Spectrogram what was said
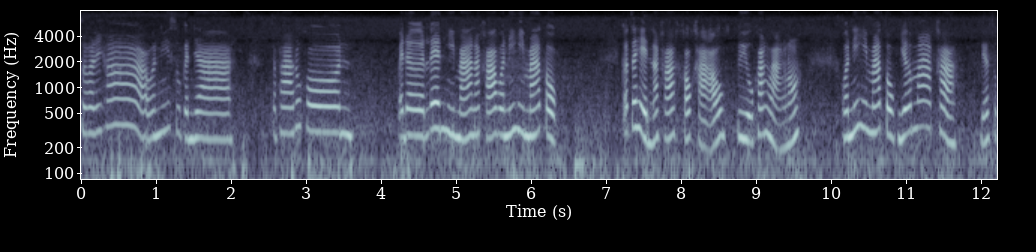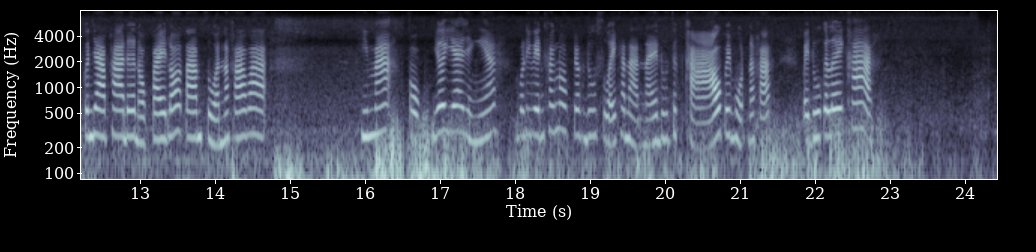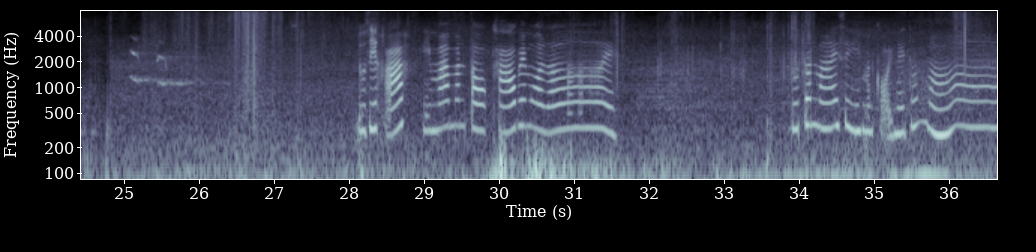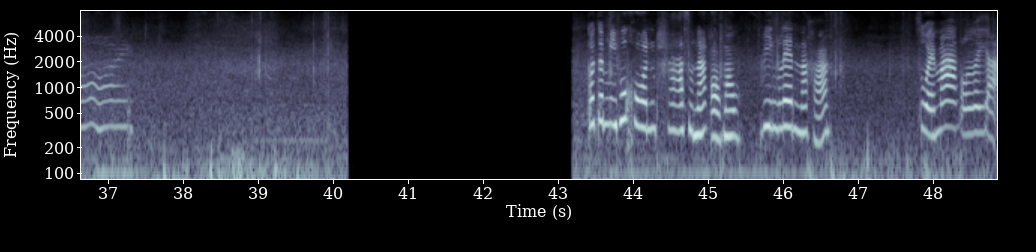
สวัสดีค่ะ วันนี้สุกัญญาจะพาทุกคนไปเดินเล่นหิมะนะคะ วันนี้หิมะตก ก็จะเห็นนะคะขาวๆวิวข้างหลังเนาะวันนี้หิมะตกเยอะมากค่ะ เดี๋ยวสุกัญญาพาเดินออกไปเลาะตามสวนนะคะว่า หิมะตกเยอะแยะอย่างเงี้ย บริเวณข้างนอกจะดูสวยขนาดไหนดูจะขาวไปหมดนะคะ ไปดูกันเลยค่ะ ดูสิคะหิมะมันตกขาวไปหมดเลย ดูต้นไม้สิ มันเกาะอยู่ในต้นไม้ก็จะมีผู้คนพาสุนัขออกมาวิ่งเล่นนะคะ สวยมากเลยอะ่ะ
